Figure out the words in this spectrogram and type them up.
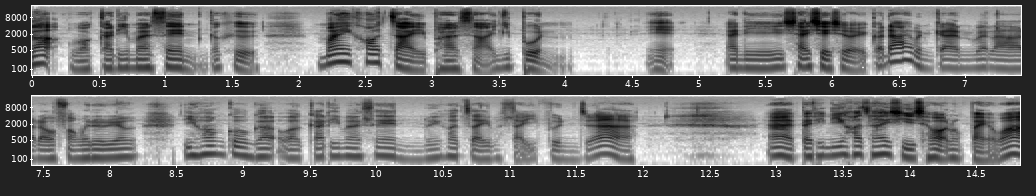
กะวากาดิมาเซนก็คือ ไม่เข้าใจภาษาญี่ปุ่นเนี่ย อันนี้ใช้เฉยๆ ก็ได้เหมือนกันเวลาเราฟังไม่รู้เรื่องนิฮงโกกะวาการิมาเซนไม่เข้าใจภาษาญี่ปุ่นจ้าอ่าแต่ทีนี้เขาจะให้ชี้เฉพาะลงไปว่า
